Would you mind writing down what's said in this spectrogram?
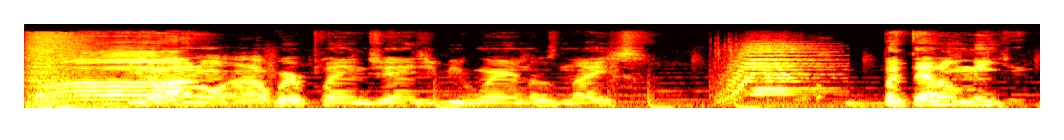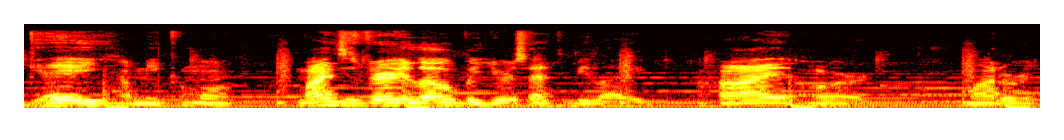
Uh, You know, I don't. I wear plain jeans. You be wearing those nice. But that don't mean you're gay. I mean, come on. Mine's is very low, but yours have to be like high or moderate.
